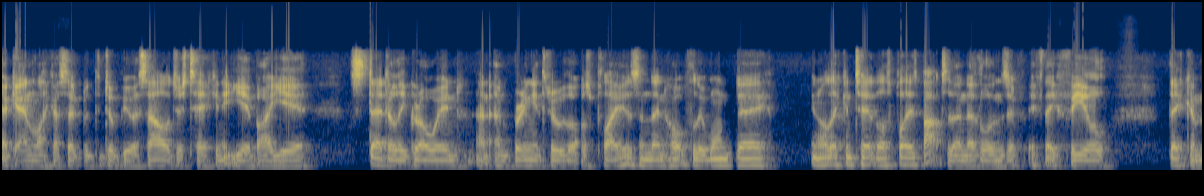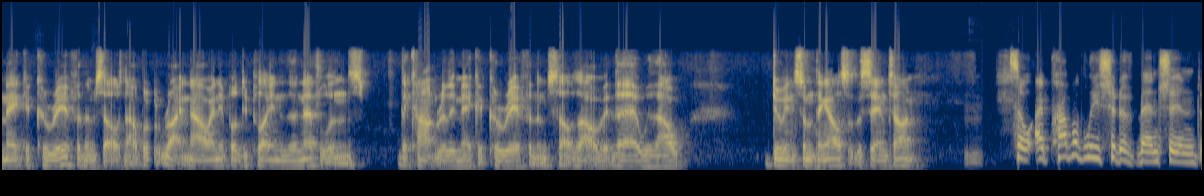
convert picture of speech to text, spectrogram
again, like I said with the WSL, just taking it year by year, steadily growing and, and bringing through those players. And then hopefully one day, you know, they can take those players back to the Netherlands if, if they feel they can make a career for themselves now. But right now, anybody playing in the Netherlands, they can't really make a career for themselves out of it there without doing something else at the same time. So I probably should have mentioned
